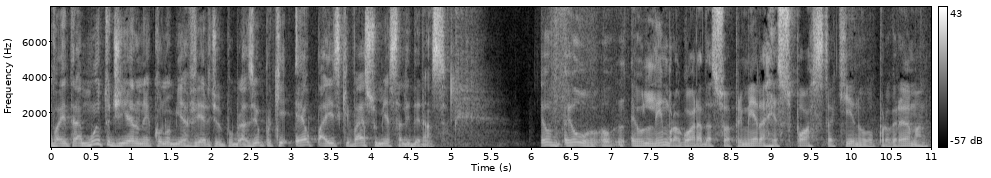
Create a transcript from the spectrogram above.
vai entrar muito dinheiro na economia verde para o Brasil, porque é o país que vai assumir essa liderança. Eu, eu, eu, lembro agora da sua primeira resposta aqui no programa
